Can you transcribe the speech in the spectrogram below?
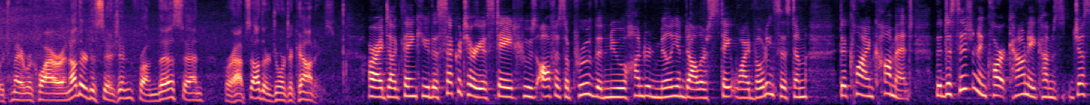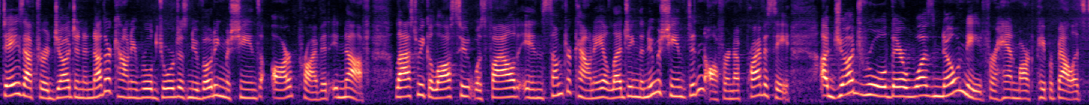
which may require another decision from this and perhaps other Georgia counties. All right, Doug, thank you. The Secretary of State, whose office approved the new $100 million statewide voting system, declined comment. The decision in Clarke County comes just days after a judge in another county ruled Georgia's new voting machines are private enough. Last week, a lawsuit was filed in Sumter County alleging the new machines didn't offer enough privacy. A judge ruled there was no need for hand-marked paper ballots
